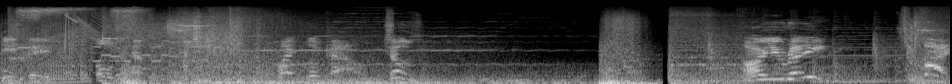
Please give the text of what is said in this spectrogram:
Evade. Old Town. Fight locale. Chosen. Are you ready? Fight!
